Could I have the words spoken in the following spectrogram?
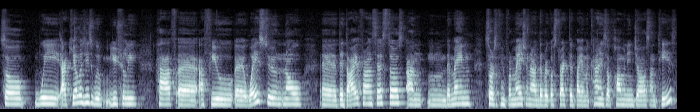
So we archaeologists we usually have uh, a few uh, ways to know uh, the diet of our ancestors and um, the main source of information are the reconstructed biomechanics of hominin jaws and teeth,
